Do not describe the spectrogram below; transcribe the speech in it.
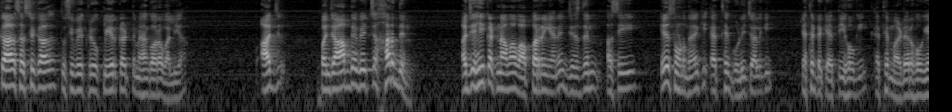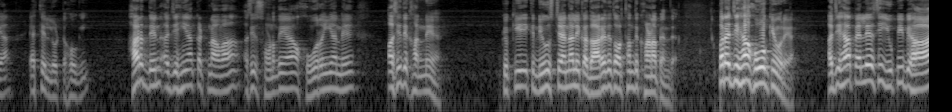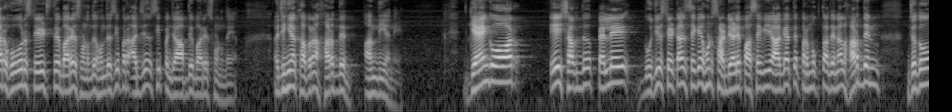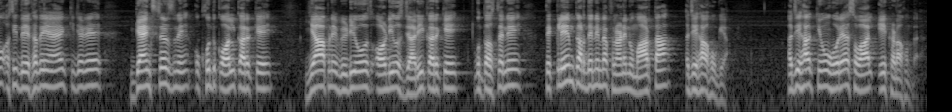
ਕਾਲ, ਸਤਿ ਸ਼੍ਰੀ ਅਕਾਲ। ਤੁਸੀਂ ਵੇਖ ਰਹੇ ਹੋ ਕਲੀਅਰ ਕੱਟ ਤੇ ਮੈਂ ਗੌਰਵ ਵਾਲੀਆ। ਅੱਜ ਪੰਜਾਬ ਦੇ ਵਿੱਚ ਹਰ ਦਿਨ ਅਜਿਹੀ ਘਟਨਾਵਾਂ ਵਾਪਰ ਰਹੀਆਂ ਨੇ, ਜਿਸ ਦਿਨ ਅਸੀਂ ਇਹ ਸੁਣਦੇ ਹਾਂ ਕਿ ਇੱਥੇ ਗੋਲੀ ਚੱਲ ਗਈ, ਇੱਥੇ ਡਕੈਤੀ ਹੋ ਗਈ, ਇੱਥੇ ਮਰਡਰ ਹੋ ਗਿਆ, ਇੱਥੇ ਲੁੱਟ ਹੋ ਗਈ। ਹਰ ਦਿਨ ਅਜਿਹੀਆਂ ਘਟਨਾਵਾਂ ਅਸੀਂ ਸੁਣਦੇ ਹਾਂ, ਹੋ ਰਹੀਆਂ ਨੇ, ਅਸੀਂ ਦਿਖਾਉਂਦੇ ਹਾਂ। ਕਿਉਂਕਿ ਇੱਕ ਨਿਊਜ਼ ਚੈਨਲ, ਇੱਕ ਅਦਾਰੇ ਦੇ ਤੌਰ ਤੇ ਦਿਖਾਉਣਾ ਪੈਂਦਾ ਪਰ ਅਜਿਹਾ ਹੋ ਕਿਉਂ ਰਿਹਾ? ਅਜਿਹਾ ਪਹਿਲੇ ਅਸੀਂ ਯੂਪੀ, ਬਿਹਾਰ, ਹੋਰ ਸਟੇਟਸ ਦੇ ਬਾਰੇ ਸੁਣਦੇ ਹੁੰਦੇ ਸੀ, ਪਰ ਅੱਜ ਅਸੀਂ ਪੰਜਾਬ ਦੇ ਬਾਰੇ ਸੁਣਦੇ ਹਾਂ। ਅਜਿਹੀਆਂ ਖਬਰਾਂ ਹਰ ਦਿਨ ਆਉਂਦੀਆਂ ਨੇ। ਗੈਂਗ ਵਾਰ, ਇਹ ਸ਼ਬਦ ਪਹਿਲੇ ਦੂਜੀ ਸਟੇਟਾਂ 'ਚ ਸੀਗੇ, ਹੁਣ ਸਾਡੇ ਵਾਲੇ ਪਾਸੇ ਵੀ ਆ ਗਿਆ ਤੇ ਪ੍ਰਮੁਖਤਾ ਦੇ ਨਾਲ ਹਰ ਦਿਨ ਜਦੋਂ ਅਸੀਂ ਦੇਖਦੇ ਹਾਂ ਕਿ ਜਿਹੜੇ ਗੈਂਗਸਟਰਸ ਨੇ, ਉਹ ਖੁਦ ਕਾਲ ਕਰਕੇ ਜਾਂ ਆਪਣੇ ਵੀਡੀਓਜ਼, ਆਡੀਓਜ਼ ਜਾਰੀ ਕਰਕੇ ਉਹ ਦੱਸਦੇ ਨੇ ਤੇ ਕਲੇਮ ਕਰਦੇ ਨੇ, ਮੈਂ ਫਲਾਣੇ ਨੂੰ ਮਾਰਤਾ, ਅਜਿਹਾ ਹੋ ਗਿਆ। ਅਜਿਹਾ ਕਿਉਂ ਹੋ ਰਿਹਾ? ਸਵਾਲ ਇਹ ਖੜਾ ਹੁੰਦਾ ਹੈ।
